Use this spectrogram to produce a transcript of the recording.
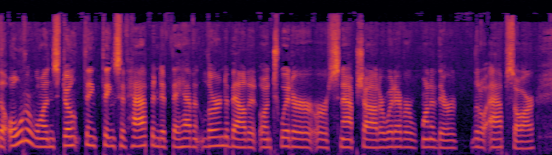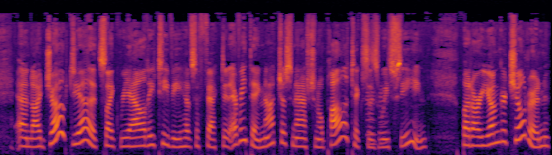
the older ones don't think things have happened if they haven't learned about it on Twitter or Snapchat or whatever one of their little apps are And I joked, yeah, it's like reality TV has affected everything, not just national politics as Mm-hmm. we've seen, but our younger children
